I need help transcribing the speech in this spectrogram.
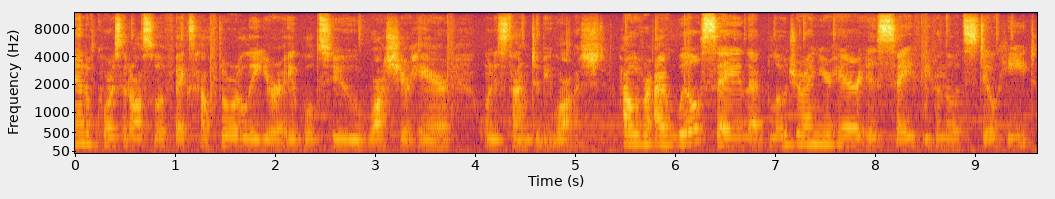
And of course it also affects how thoroughly you're able to wash your hair when it's time to be washed. However i will say that blow drying your hair is safe even though it's still heat.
